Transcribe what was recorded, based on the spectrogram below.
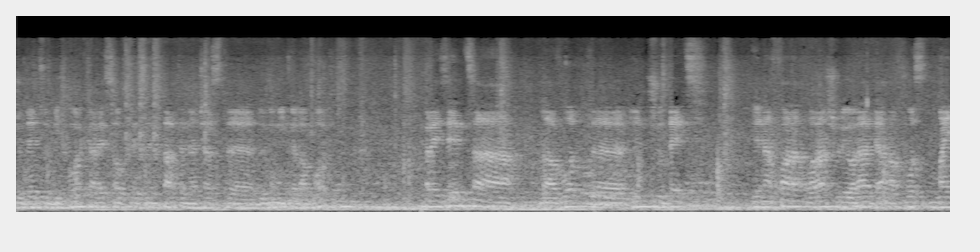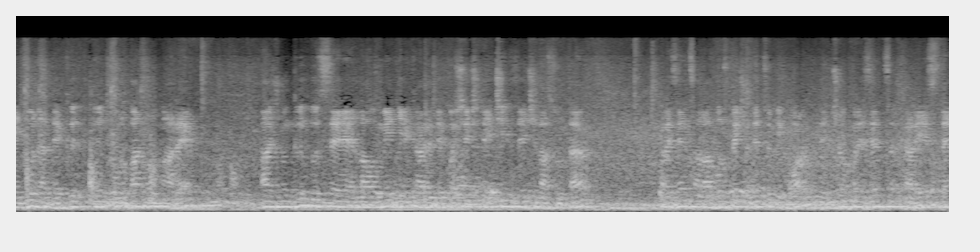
județul Bihor care s-au prezentat în această duminică la vot. Prezența la vot uh, în județ, în afara orașului Oradea, a fost mai bună decât în urbanul mare, ajungându-se la o medie care depășește 50%, prezența la vot pe județul Bihor, deci o prezență care este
